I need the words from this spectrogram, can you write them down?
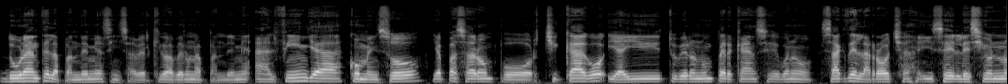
durante la pandemia sin saber que iba a haber una pandemia. Al fin ya comenzó, ya pasaron por Chicago y ahí tuvieron un percance, bueno, Zack de la Rocha y se lesionó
